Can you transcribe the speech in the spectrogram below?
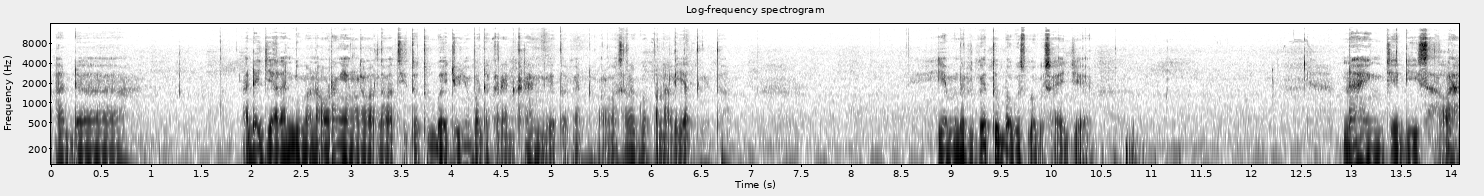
Ada ada jalan di mana orang yang lewat-lewat situ tuh bajunya pada keren-keren gitu kan. Kalau nggak salah gue pernah lihat gitu. Ya menurut gue tuh bagus-bagus aja. Nah yang jadi salah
